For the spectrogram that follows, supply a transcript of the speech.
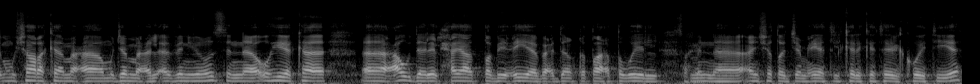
مشاركة مع مجمع الأفنيوز إنه وهي كعودة للحياة الطبيعية بعد انقطاع طويل صحيح. من أنشطة جمعية الكاريكاتير الكويتية.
